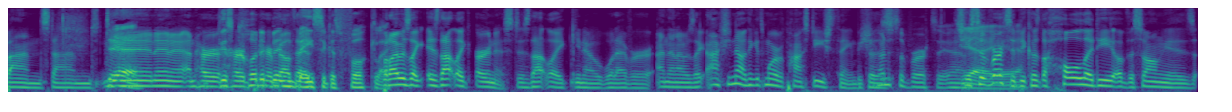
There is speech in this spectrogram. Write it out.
bandstand, Yeah. and her This her, could have been belt out. basic as fuck. Like, But I was like, is that like earnest? Is that like you know whatever? And then I was like, actually, no, I think it's more of a pastiche thing she because kind of subverts it. Yeah. she Yeah, subverts yeah, it because the whole idea of the song is,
